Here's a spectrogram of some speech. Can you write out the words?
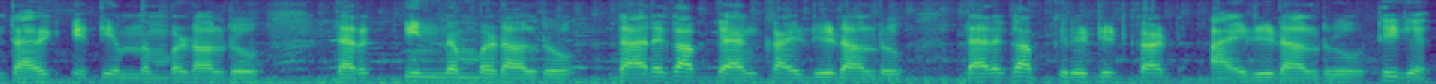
डायरेक्ट एटीएम नंबर डाल रहे हो डायरेक्ट पिन नंबर डाल रहे हो डायरेक्ट आप बैंक आईडी डाल रहे हो डायरेक्ट आप क्रेडिट कार्ड आईडी डाल रहे हो, ठीक है?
